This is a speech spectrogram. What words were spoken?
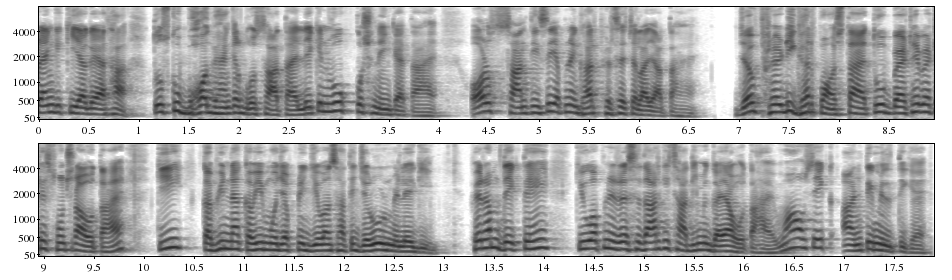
प्रैंक किया गया था तो उसको बहुत भयंकर गुस्सा आता है, लेकिन वो कुछ नहीं कहता है और शांति से अपने घर फिर से चला जाता है। जब फ्रेडी घर पहुँचता है तो बैठे बैठे सोच रहा होता है कि कभी ना कभी मुझे अपनी जीवन साथी ज़रूर मिलेगी। फिर हम देखते हैं कि वो अपने रिश्तेदार की शादी में गया होता है। वहाँ उसे एक आंटी मिलती है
